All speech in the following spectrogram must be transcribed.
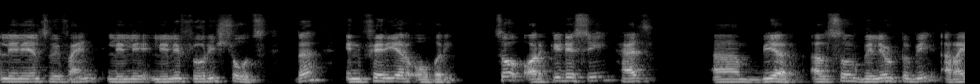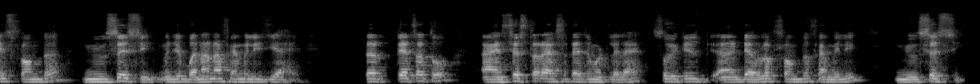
लिलियल्स we find lily Liliflorae shows the inferior ovary. So orchidaceae has. Bear also believe to be arise from the Musaceae म्हणजे बनाना फॅमिली जी आहे. तर त्याचा तो अँसेस्टर आहे असं त्याच्या म्हटलेलं आहे. So it is develop from the family Musaceae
